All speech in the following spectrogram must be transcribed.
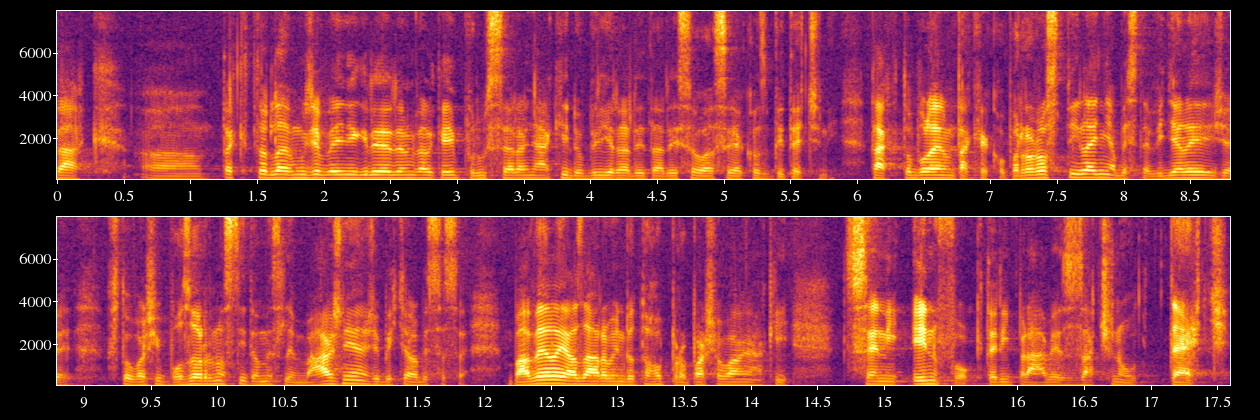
Tak, uh, tak tohle může být někdy jeden velký průser a nějaký dobrý rady tady jsou asi jako zbytečný. Tak to bylo jenom tak jako pro rozptýlení, abyste viděli, že s tou vaší pozorností to myslím vážně, že bych chtěl, abyste se bavili a zároveň do toho propašoval nějaký cený info, který právě začnou teď.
